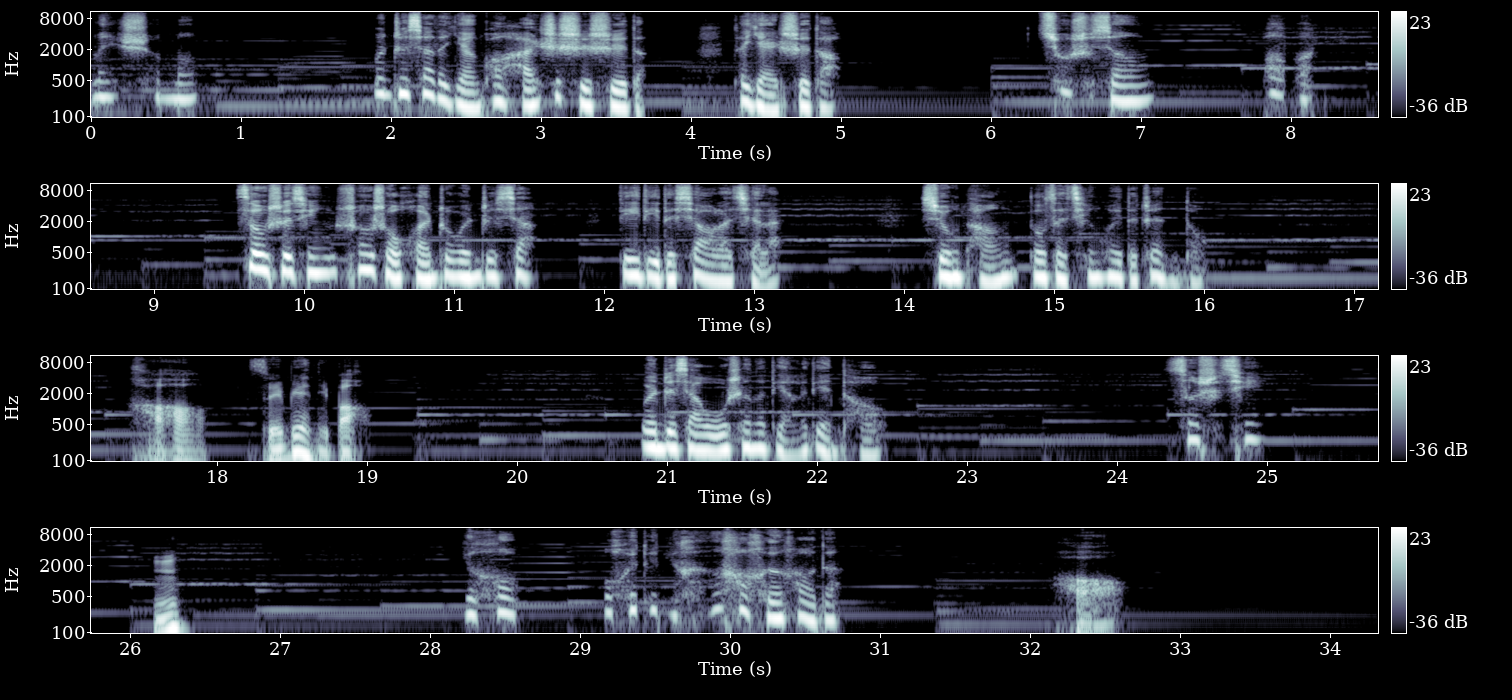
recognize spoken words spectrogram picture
没什么。”温之夏的眼眶还是湿湿的，他掩饰道：“就是想抱抱你。”宋时清双手环住温之夏，低低的笑了起来，胸膛都在轻微的震动。好，随便你抱。温之夏无声的点了点头。宋时清，嗯，以后我会对你很好很好的。好。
